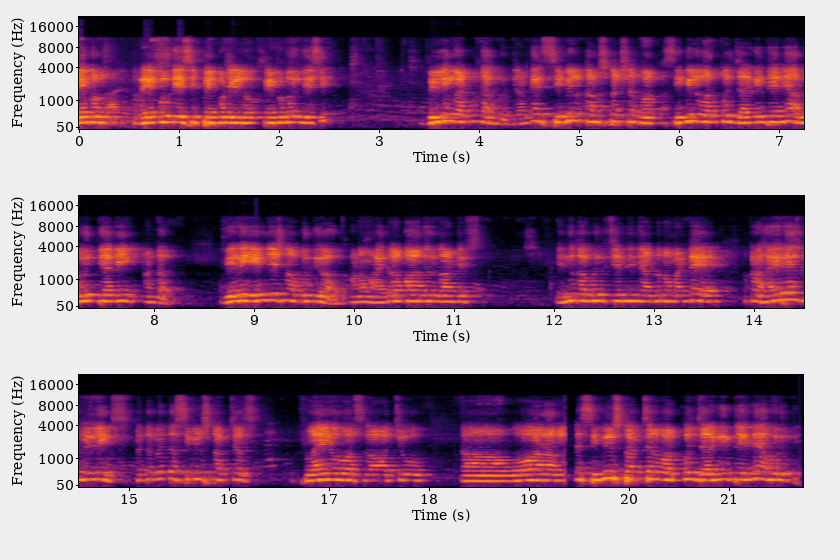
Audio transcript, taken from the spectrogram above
రేకులు రేకులు తీసి పెంకుటీలు పెంకుటీలు తీసి బిల్డింగ్ అంటుంటే అభివృద్ధి అంటే సివిల్ కన్స్ట్రక్షన్ వర్క్ సివిల్ వర్కులు జరిగితేనే అభివృద్ధి అని అంటారు. వేరే ఏం చేసినా అభివృద్ధి కాదు. మనం హైదరాబాద్ లాంటి ఎందుకు అభివృద్ధి చెందింది అంటున్నాం అంటే అక్కడ హై రేజ్ బిల్డింగ్స్ పెద్ద పెద్ద సివిల్ స్ట్రక్చర్స్ ఫ్లైఓవర్స్ కావచ్చు ఓవరాల్ అంటే సివిల్ స్ట్రక్చర్ వర్కులు జరిగితేనే అభివృద్ధి.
